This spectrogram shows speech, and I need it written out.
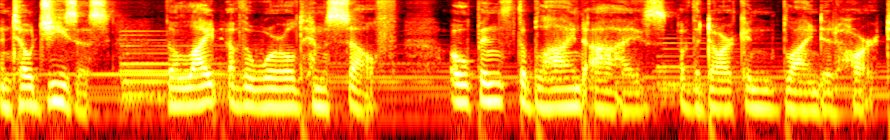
until Jesus, the light of the world himself, opens the blind eyes of the darkened, blinded heart.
